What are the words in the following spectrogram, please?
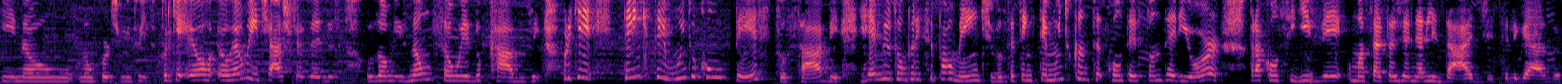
e não, não curte muito isso. Porque eu, eu realmente acho que às vezes os homens não são educados. Porque tem que ter muito contexto, sabe? Hamilton principalmente. Você tem que ter muito contexto anterior para conseguir ver uma certa genialidade, tá ligado?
